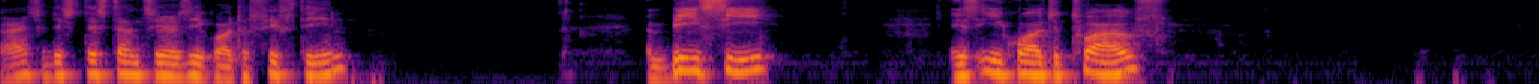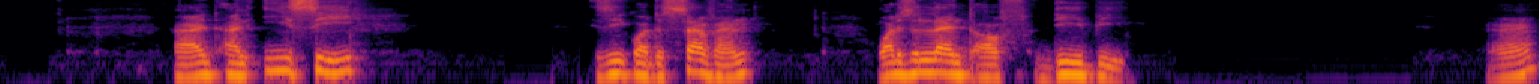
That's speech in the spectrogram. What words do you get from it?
all right, so this distance here is equal to 15, and BC is equal to 12. right? and EC is equal to 7. What is the length of DB? All right?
